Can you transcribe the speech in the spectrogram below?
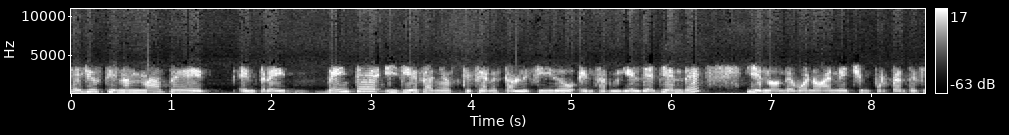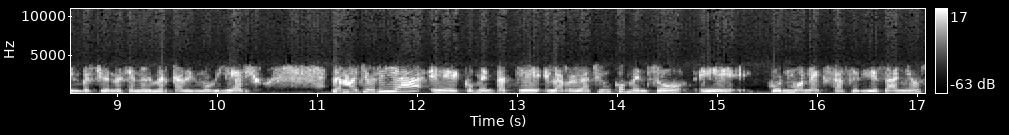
Ellos tienen más de entre 20 y 10 años que se han establecido en San Miguel de Allende y en donde, bueno, han hecho importantes inversiones en el mercado inmobiliario. La mayoría eh, comenta que la relación comenzó eh, con Monex hace 10 años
